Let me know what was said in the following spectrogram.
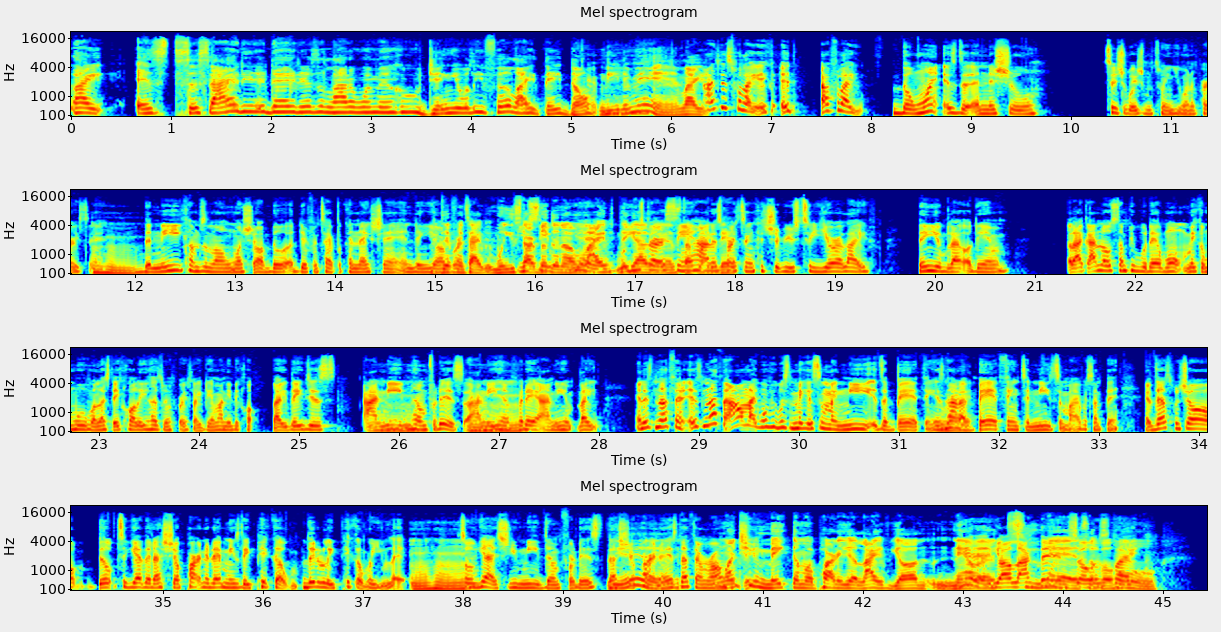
like, as society today, there's a lot of women who genuinely feel like they don't need a man. Like, I just feel like it, it. I feel like the want is the initial situation between you and a person. mhm. The need comes along once y'all build a different type of connection, and then y'all different type. When you you start see- building a yeah, life when you start seeing how like this that. person contributes to your life, then you'll be like, oh damn. Like I know some people that won't make a move unless they call their husband first. Like damn, I need to call. Like they just, I need Mm-hmm. him for this. I need him for that. I need him like. And it's nothing. It's nothing. I don't like when people make it seem like need is a bad thing. It's not a bad thing to need somebody for something. If that's what y'all built together, that's your partner. That means they pick up, literally pick up where you let. So yes, you need them for this. That's your partner. There's nothing wrong Once with you it. make them a part of your life, y'all now Yeah, y'all locked in, so it's like- whole.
